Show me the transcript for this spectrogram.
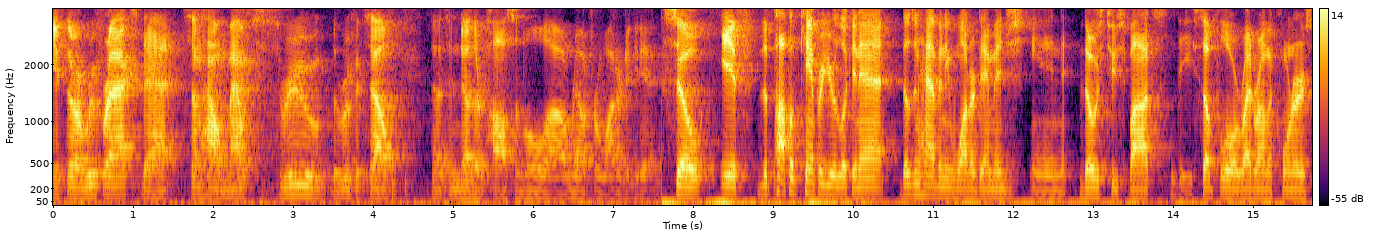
if there are roof racks that somehow mount through the roof itself, that's another possible uh, route for water to get in. So if the pop-up camper you're looking at doesn't have any water damage in those two spots, the subfloor right around the corners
